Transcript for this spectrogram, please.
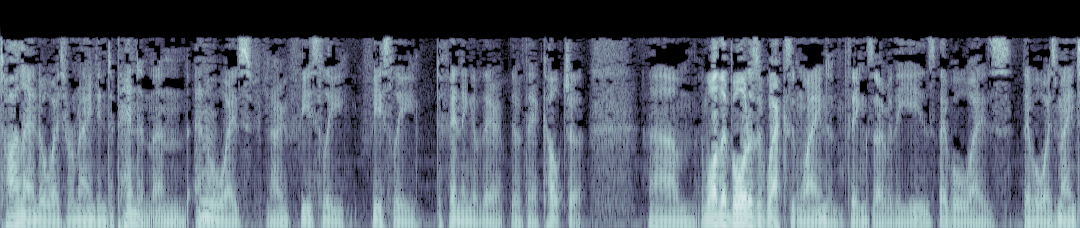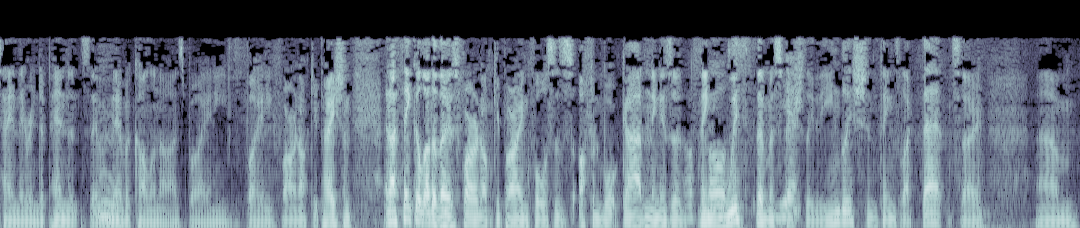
Thailand always remained independent and, and always, you know, fiercely, fiercely defending of their of their culture. Um, and while their borders have waxed and waned and things over the years, they've always they've always maintained their independence. They were never colonised by any by any foreign occupation. And I think a lot of those foreign occupying forces often brought gardening as a Of thing course. with them, Yeah. especially the English and things like that. So. Um,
